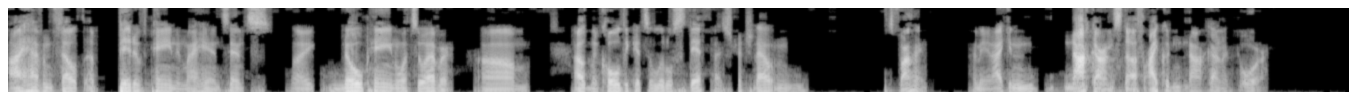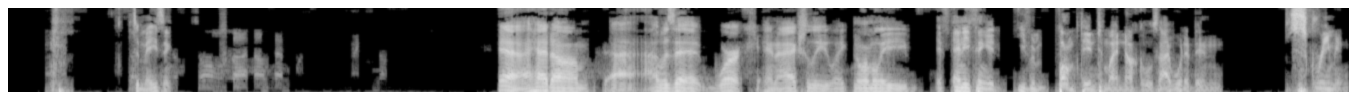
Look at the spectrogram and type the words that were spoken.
I haven't felt a bit of pain in my hand since. Like no pain whatsoever. Um out in the cold, it gets a little stiff. I stretch it out and it's fine. I mean, I can knock on stuff. I couldn't knock on a door. it's amazing. Yeah, I had um I was at work and I actually like normally if anything had even bumped into my knuckles, I would have been screaming.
